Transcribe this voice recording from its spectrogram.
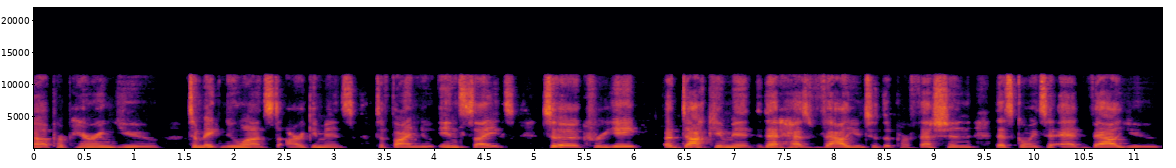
uh, preparing you to make nuanced arguments, to find new insights, to create a document that has value to the profession, that's going to add value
